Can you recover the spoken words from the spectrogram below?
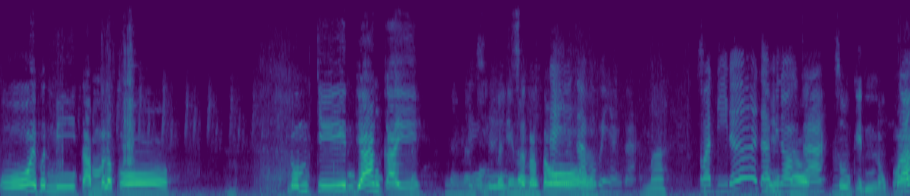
โอ้ยเพิ่นมีตำมะละกอนมจีนย่างไก่นั่งโอ้ๆมีไปจังหสน่อยตลูกอได้เลยจ้าว่าเป็นหยังจ้ามา สวัสดีเด้อจ้าพี่น้องจ้าสู้กินลูกสมาอง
